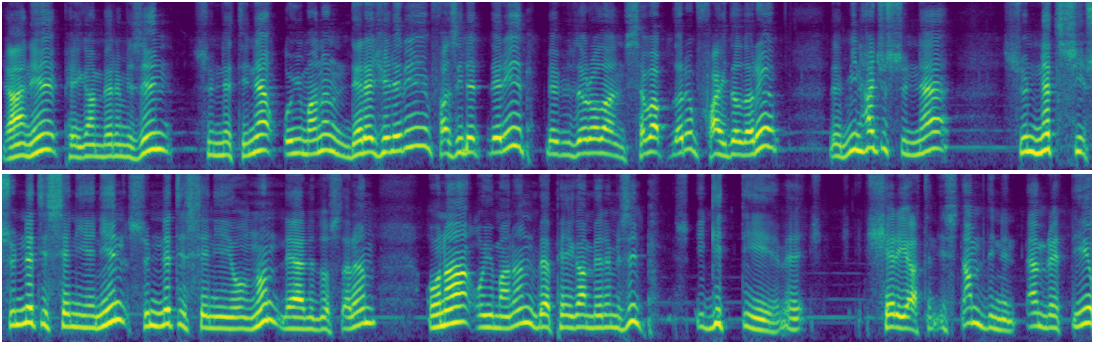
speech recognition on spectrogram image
yani peygamberimizin sünnetine uymanın dereceleri, faziletleri ve bizlere olan sevapları, faydaları ve minhacü sünne sünnet sünnet-i seniyenin sünnet-i seniye yolunun değerli dostlarım ona uymanın ve peygamberimizin gittiği ve şeriatın, İslam dininin emrettiği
